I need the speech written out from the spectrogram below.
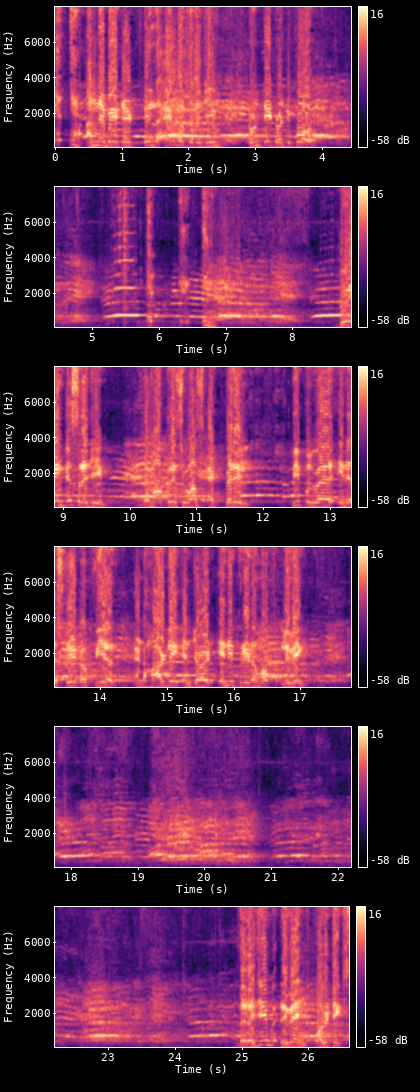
unabated till the end of the regime 2024. During this regime, democracy was at peril. People were in a state of fear and hardly enjoyed any freedom of living. The regime revenge politics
